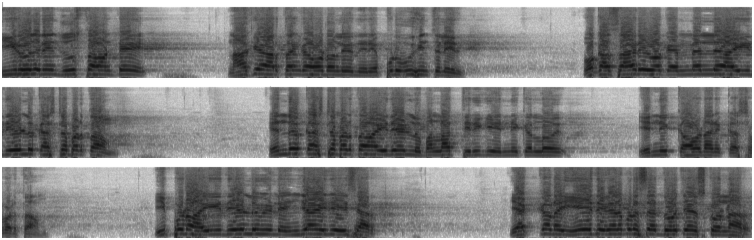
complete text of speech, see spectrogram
ఈరోజు నేను చూస్తా ఉంటే నాకే అర్థం కావడం లేదు నేను ఎప్పుడు ఊహించలేదు. ఒకసారి ఒక ఎమ్మెల్యే ఐదేళ్ళు కష్టపడతాం. ఎందుకు కష్టపడతాం ఐదేళ్ళు? మళ్ళా తిరిగి ఎన్నికల్లో ఎన్నిక కావడానికి కష్టపడతాం. ఇప్పుడు ఐదేళ్ళు వీళ్ళు ఎంజాయ్ చేశారు. ఎక్కడ ఏది కనపడిస్తే దోచేసుకున్నారు.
